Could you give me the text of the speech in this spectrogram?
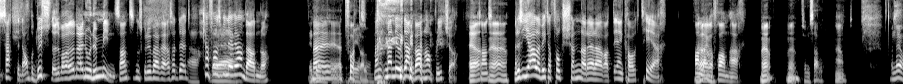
sett en annen på bussen, og så bare Nei, nå er du min, sant? Nå skal du være altså, det, Ja, Hvem faen skal leve i den verden, da? Nei, et fåtall. sånn. Men, men det er jo den verden han preacher. Ja, Sant? ja, ja. Men det er så jævla viktig at folk skjønner det der at det er en karakter han Ja. legger fram her. ja. ja. Som selger. Ja. Men ja.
